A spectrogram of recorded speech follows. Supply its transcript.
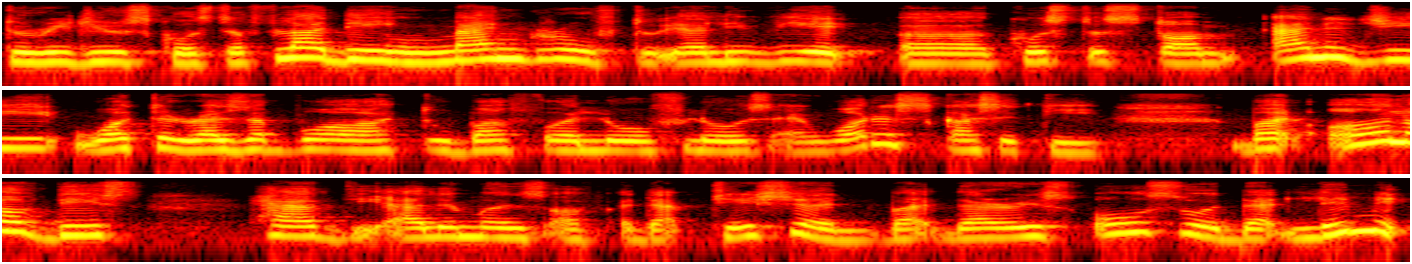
to reduce coastal flooding, mangrove to alleviate uh, coastal storm energy, water reservoir to buffer low flows and water scarcity. But all of these have the elements of adaptation, but there is also that limit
